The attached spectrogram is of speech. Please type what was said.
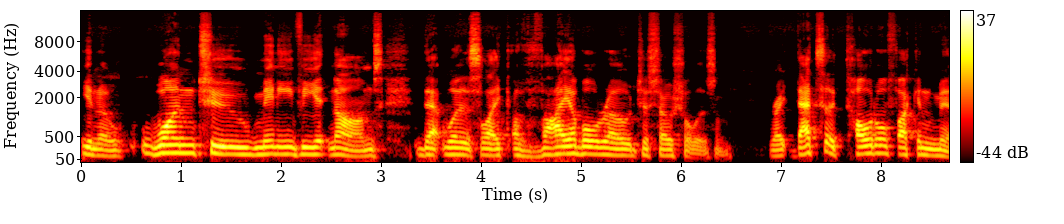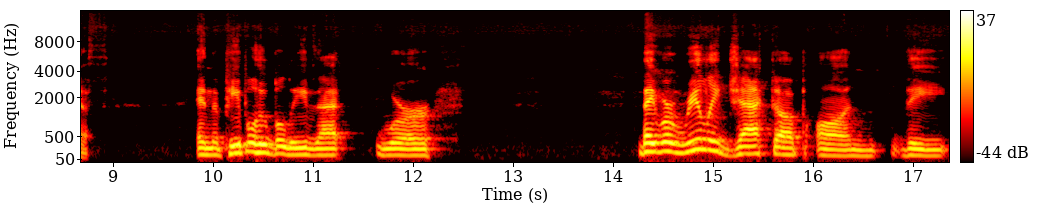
you know one too many Vietnams that was like a viable road to socialism, right? That's a total fucking myth. And the people who believe that were they were really jacked up on the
